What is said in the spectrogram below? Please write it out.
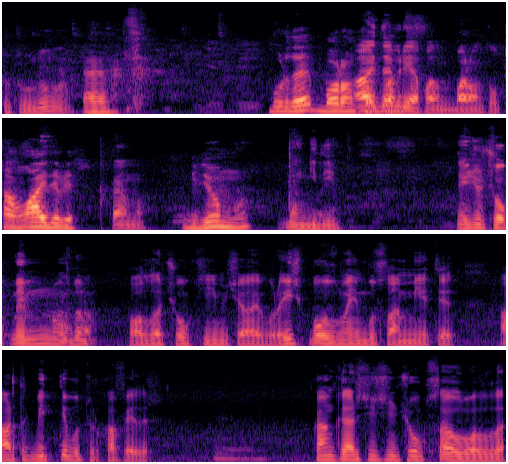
Tutuldu mu? Evet. Burada boron Ayda toplantısı. bir yapalım baron toplantısı. Tamam ayda bir. Tamam. Gidiyor mu? Ben gideyim. Neco çok memnun oldum. Vallahi çok iyiymiş ay bura. Hiç bozmayın bu samimiyeti. Artık bitti bu tür kafeler. Kanka her şey için çok sağ ol valla.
